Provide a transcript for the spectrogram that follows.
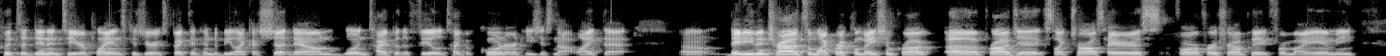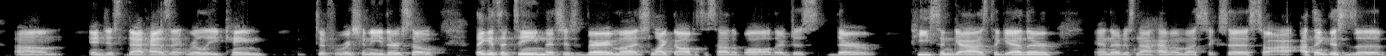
puts a dent into your plans because you're expecting him to be like a shutdown one type of the field type of corner, and he's just not like that. Um, they've even tried some like reclamation pro- uh, projects, like Charles Harris, former first round pick from Miami, um, and just that hasn't really came to fruition either. So I think it's a team that's just very much like the opposite side of the ball. They're just they're piecing guys together, and they're just not having much success. So I, I think this is a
